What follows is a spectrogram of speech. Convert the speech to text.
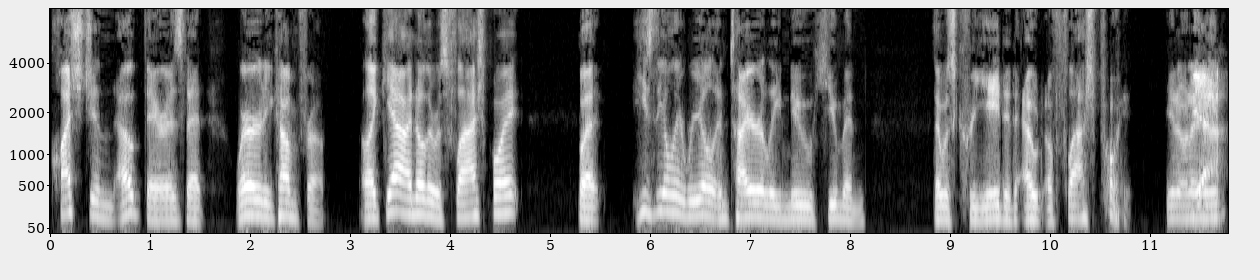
question out there is that where did he come from? Like, yeah, I know there was Flashpoint, but he's the only real entirely new human that was created out of Flashpoint. You know what I mean?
